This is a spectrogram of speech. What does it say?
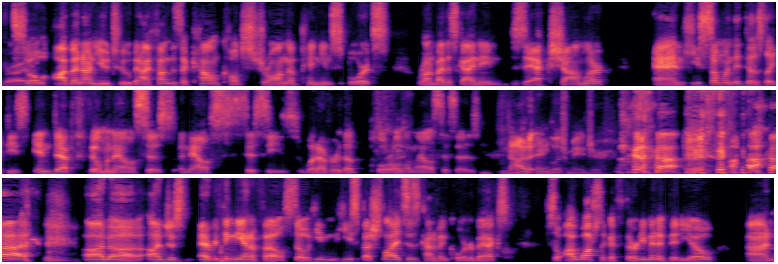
Right. So I've been on YouTube and I found this account called Strong Opinion Sports, run by this guy named Zach Shamler, and he's someone that does like these in-depth film analysis, analyses, whatever the plural of analysis is, not an English major. on uh on just everything the NFL. So he he specializes kind of in quarterbacks. So I watched like a 30 minute video on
